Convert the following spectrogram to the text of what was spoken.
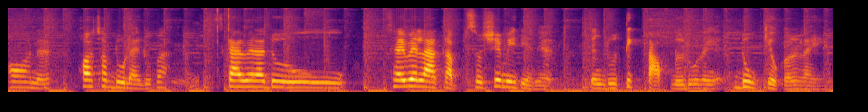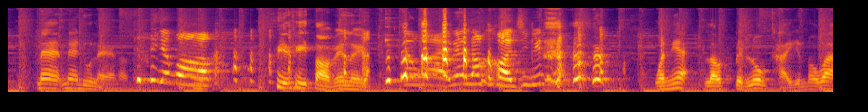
พ่อนะ พ่อชอบดูอะไรรู้ป่ะสกายเวลาดูใช้เวลากับโซเชียลมีเดียเนี่ยอย่างดู t ิ k t o k หรือดูอะไรเงี้ยดูเกี่ยวกับอะไร แม่แม่ดูแลครับ อย่าบอก พี่พี่ตอบได้เลยจะวายแม่ร้องขอชีวิต วันเนี้ยเราเป็นโรคไถกันเพราะว่า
